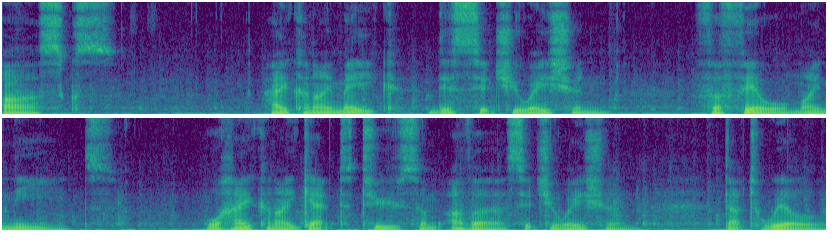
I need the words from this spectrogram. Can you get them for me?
asks, How can I make this situation fulfill my needs? Or how can I get to some other situation that will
